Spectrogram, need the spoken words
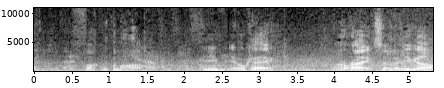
to fuck with the mob. You- Okay. All right. So there you go.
